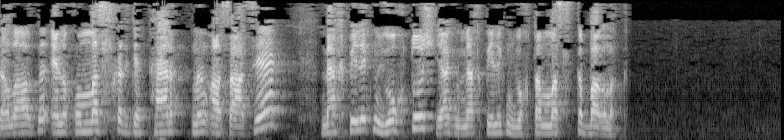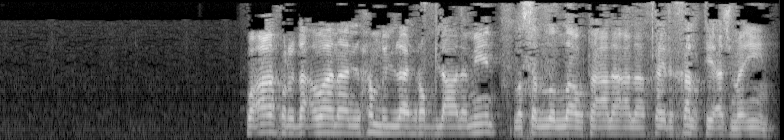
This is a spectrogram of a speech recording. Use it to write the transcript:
Dalolatni aniq bo'lmaslikdagi farqning asosi maxfiylikni yo'qotish yoki maxfiylikni yo'qotmaslikqa bog'liq. وآخر دعوانا الحمد لله رب العالمين وصلى الله تعالى على خير خلق أجمعين.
